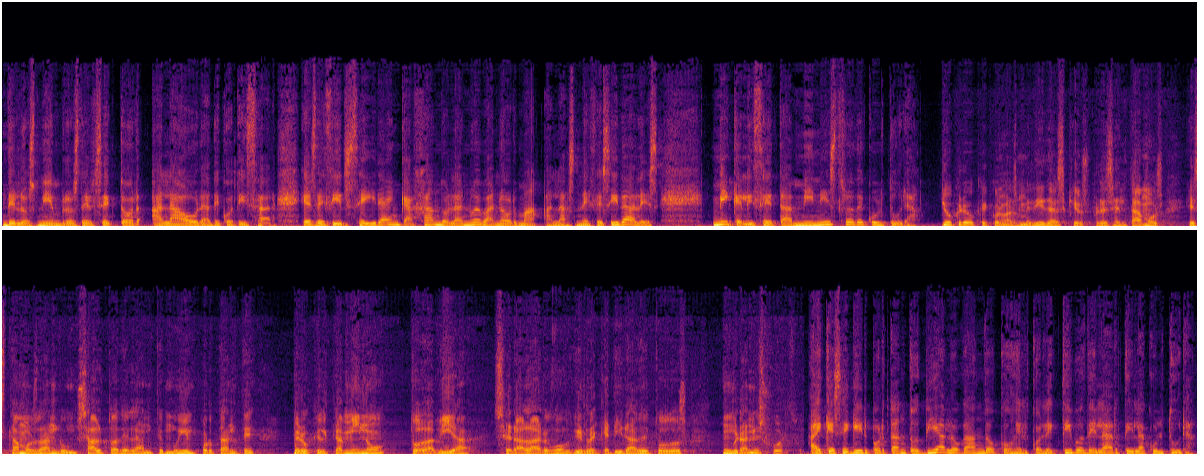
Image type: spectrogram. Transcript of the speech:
de los miembros del sector a la hora de cotizar. Es decir, se irá encajando la nueva norma a las necesidades. Miquel Iceta, ministro de Cultura. Yo creo que con las medidas que os presentamos estamos dando un salto adelante muy importante, pero que el camino todavía será largo y requerirá de todos un gran esfuerzo. Hay que seguir, por tanto, dialogando con el colectivo del arte y la cultura.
